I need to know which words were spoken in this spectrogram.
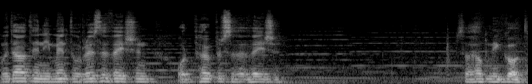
without any mental reservation or purpose of evasion. So help me God.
